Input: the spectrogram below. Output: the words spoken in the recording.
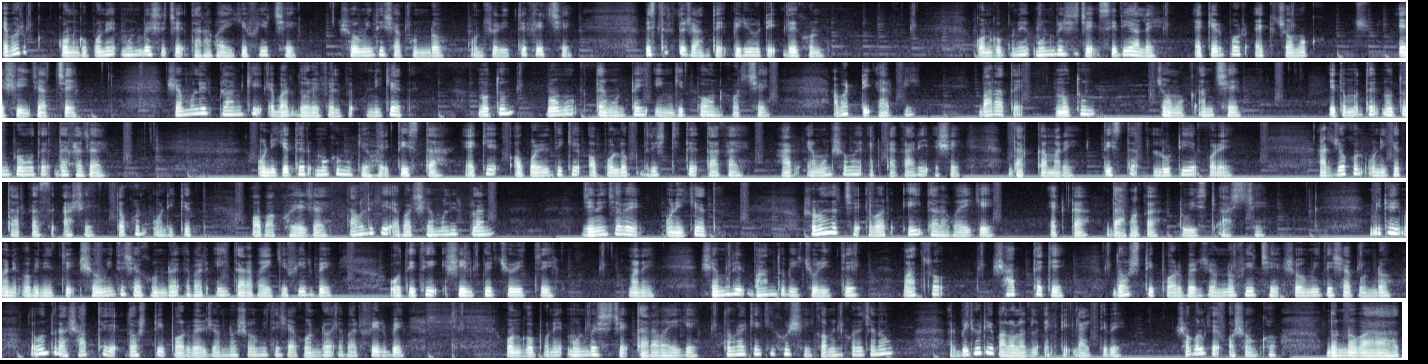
এবার কোন গোপনে মন বেসেছে, ধারাবাহিকে ফিরছে, সৌমিতি শাকুণ্ড কোন চরিত্রে ফিরছে? বিস্তারিত জানতে ভিডিওটি দেখুন। কোন গোপনে মন বেসেছে সিরিয়ালে, একের পর এক চমক এসেই যাচ্ছে। শ্যামলির প্ল্যান কি এবার ধরে ফেলবে অনিকেত? নতুন মোমো তেমনটাই ইঙ্গিত বহন করছে। আবার টিআরপি বাড়াতে নতুন চমক আনছে। ইতিমধ্যে নতুন প্রমোতে দেখা যায়। অনিকেতের মুখোমুখি হয় তিস্তা। একে অপরের দিকে অপলক দৃষ্টিতে তাকায় আর এমন সময় একটা গাড়ি এসে ধাক্কা মারে। তিস্তা লুটিয়ে পড়ে। আর যখন অনিকেত তার কাছে আসে, তখন অনিকেত অবাক হয়ে যায়। তাহলে কি এবার শ্যামলির প্ল্যান জেনে যাবে অনিকেত। শোনা যাচ্ছে এবার এই ধারাবাহিকে একটা দামাকা টুইস্ট আসছে। মিঠাই মানে অভিনেত্রী সৌমিতি শাকুণ্ড এবার এই ধারাবাহিকে ফিরবে। অতিথি শিল্পীর চরিত্রে মানে শ্যামলির বান্ধবীর চরিত্রে মাত্র সাত থেকে দশটি পর্বের জন্য ফিরছে সৌমিতি শাকুণ্ড। তো বন্ধুরা, সাত থেকে দশটি পর্বের জন্য সৌমিতি শাকুণ্ড এবার ফিরবে কোন গোপনে? মন বেসেছে ধারাবাহিকে। তোমরা কে কি খুশি? কমেন্ট করে জানাও। আর ভিডিওটি ভালো লাগলে একটি লাইক দেবে। সকলকে অসংখ্য ধন্যবাদ।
